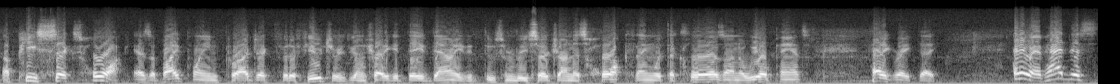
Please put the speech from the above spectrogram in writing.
a P6 Hawk as a biplane project for the future. He's going to try to get Dave Downey to do some research on this Hawk thing with the claws on the wheel pants. Had a great day. Anyway, I've had this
